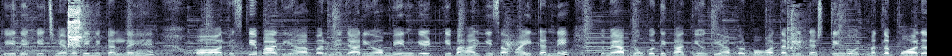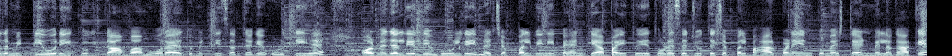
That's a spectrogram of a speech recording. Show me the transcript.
तो ये देखिए छः बजे निकल रहे हैं और इसके बाद यहाँ पर मैं जा रही हूँ मेन गेट की बाहर की सफ़ाई करने। तो मैं आप लोगों को दिखाती हूँ कि यहाँ पर बहुत अभी डस्टिंग हो मतलब बहुत ज़्यादा मिट्टी हो रही है क्योंकि काम वाम हो रहा है तो मिट्टी सब जगह उड़ती है। और मैं जल्दी जल्दी में भूल गई, मैं चप्पल भी नहीं पहन के आ पाई तो ये थोड़े से जूते चप्पल बाहर पड़े इनको मैं स्टैंड में लगा के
